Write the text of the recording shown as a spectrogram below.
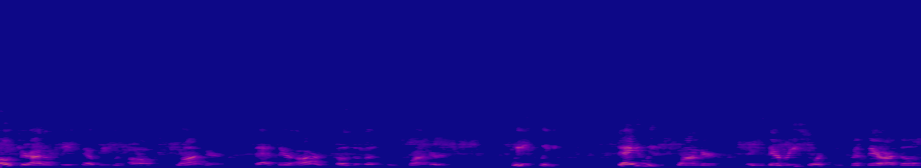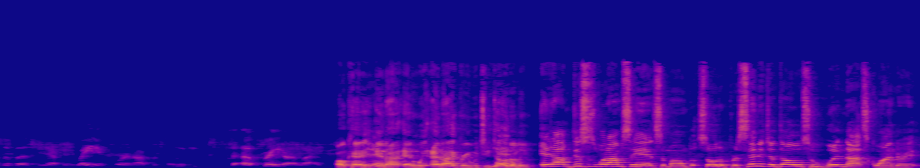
culture, I don't think that we would all squander that. There are those of us who squander weekly, daily, squander their resources, but there are those of us who have been waiting for an opportunity to upgrade our life. Okay, Yeah. and I and we and I agree with you totally. And I, this is what I'm saying, Simone. But so the percentage of those who would not squander it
